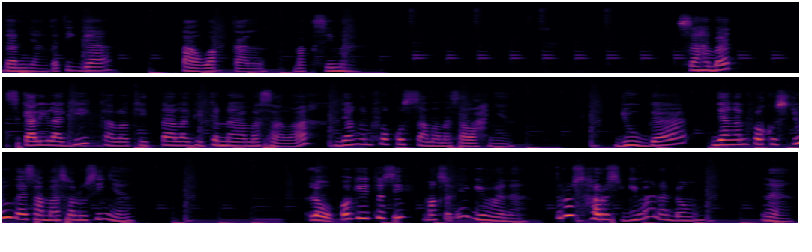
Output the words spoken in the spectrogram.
Dan yang ketiga, tawakal maksimal. Sahabat, Sekali lagi, kalau kita lagi kena masalah, jangan fokus sama masalahnya. Juga jangan fokus juga sama solusinya. Loh, kok gitu sih? Maksudnya gimana? Terus harus gimana dong? Nah,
